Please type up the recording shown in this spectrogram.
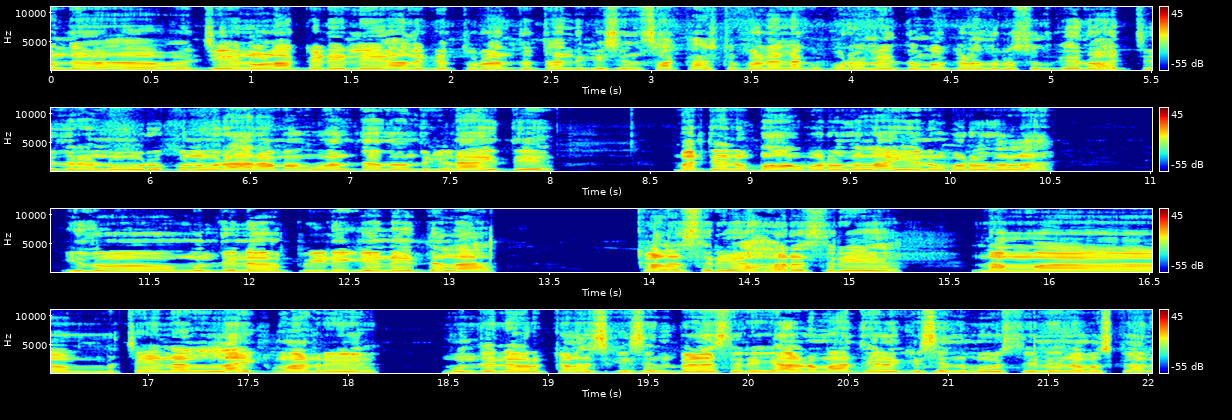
ಒಂದು ಜೇನು ಹುಳ ಕಡಿಲಿ, ಅದಕ್ಕೆ ತುರಂತ ತಂದು ಕಿಸಿನ ಸಾಕಷ್ಟು ಕಡೆಯಲ್ಲಕ್ಕೆ ಪೂರ ಮೈ ತುಂಬ ಕಡಿದ್ರು ಸುದ್ಕೆ ಇದು ಹಚ್ಚಿದ್ರೆ ನೂರಕ್ಕೆ ನೂರು ಆರಾಮಾಗುವಂಥದ್ದು ಒಂದು ಗಿಡ ಐತಿ. ಮತ್ತೇನು ಬಾವು ಬರೋದಿಲ್ಲ, ಏನೂ ಬರೋದಿಲ್ಲ. ಇದು ಮುಂದಿನ ಪೀಳಿಗೆ ಏನೈತಲ್ಲ, ಕಳಿಸ್ರಿ, ಹರಸ್ರಿ, ನಮ್ಮ ಚಾನಲ್ ಲೈಕ್ ಮಾಡಿರಿ. ಮುಂದಿನವ್ರು ಕಳಿಸ್ಕಿಸಿಂದ ಬೆಳೆಸಿರಿ. ಎರಡು ಮಾತು ಹೇಳಿಕಿಸಿಂದ ಮುಗಿಸ್ತೀನಿ. ನಮಸ್ಕಾರ.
